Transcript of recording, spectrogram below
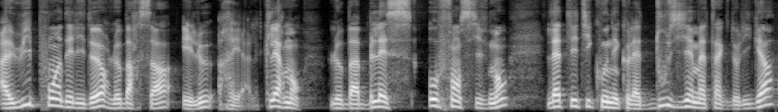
à huit points des leaders, le Barça et le Real. Clairement, le bas blesse offensivement. L'Atlético n'est que la douzième attaque de Liga.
